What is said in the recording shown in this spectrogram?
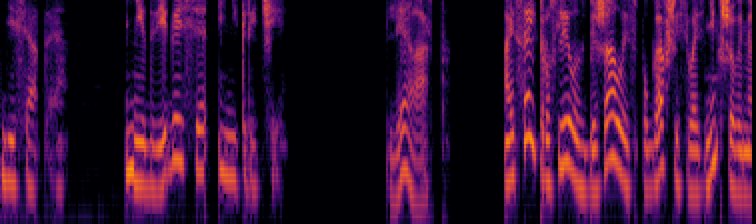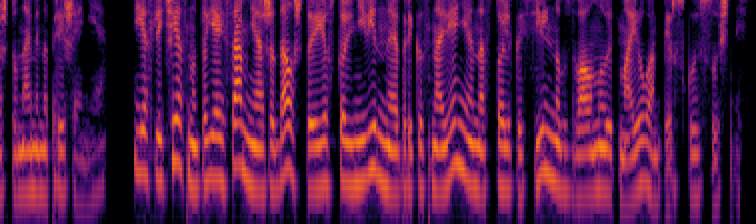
десятая. Не двигайся и не кричи. Леард. Айсель трусливо сбежала, испугавшись возникшего между нами напряжения. Если честно, то я и сам не ожидал, что ее столь невинное прикосновение настолько сильно взволнует мою вампирскую сущность.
